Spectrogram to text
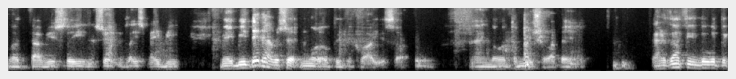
but obviously in a certain place, maybe, maybe he did have a certain loyalty to Klal Yisrael and or to Moshe Rabbeinu. That has nothing to do with the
